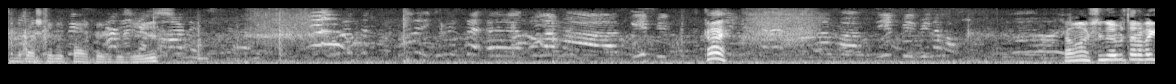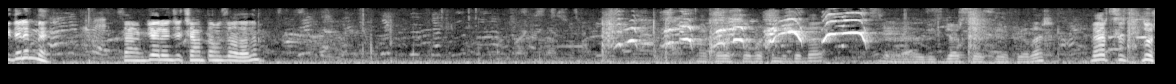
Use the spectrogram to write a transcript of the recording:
şimdi başka bir parka gideceğiz. Kay. Tamam şimdi öbür tarafa gidelim mi? Evet. Tamam gel önce çantamızı alalım. Arkadaşlar bakın burada da e, rüzgar sesi yapıyorlar. Ver dur.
